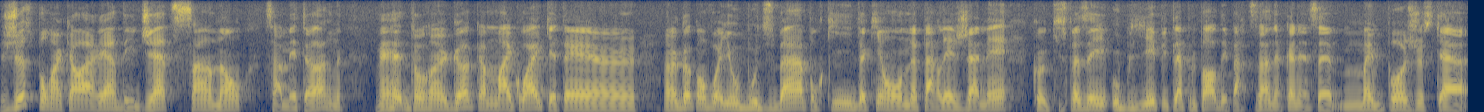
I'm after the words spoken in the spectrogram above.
juste pour un corps arrière des Jets sans nom, ça m'étonne. Mais pour un gars comme Mike White, qui était un, gars qu'on voyait au bout du banc, pour qui, de qui on ne parlait jamais, qui se faisait oublier, puis que la plupart des partisans ne connaissaient même pas jusqu'à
